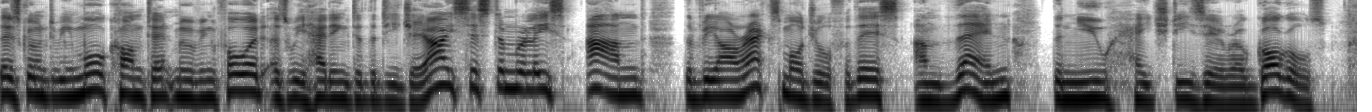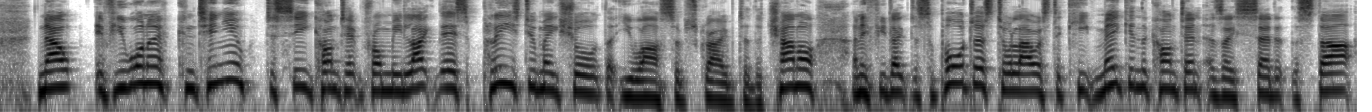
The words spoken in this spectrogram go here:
there's going to be more content moving forward as we head into the DJI system release and the VRX module for this, and then the new HD Zero goggles. Now, if you want to continue to see content from me like this, please do make sure that you are subscribed to the channel. And if you'd like to support us to allow us to keep making the content, as I said at the start,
